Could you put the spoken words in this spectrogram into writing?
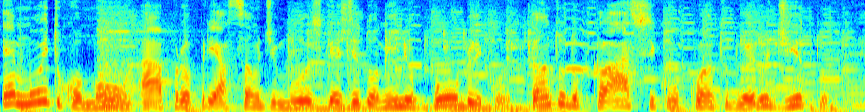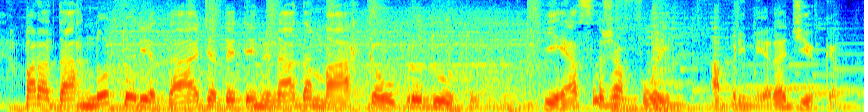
É muito comum a apropriação de músicas de domínio público, tanto do clássico quanto do erudito, para dar notoriedade a determinada marca ou produto. E essa já foi a primeira dica.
